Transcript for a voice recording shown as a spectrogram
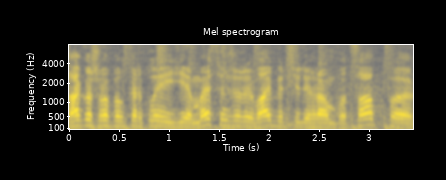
Також в Apple CarPlay є месенджери, Viber, Telegram, WhatsApp, е,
